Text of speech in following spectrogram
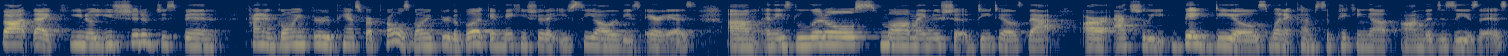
thought like, you know, you should have just been kind of going through PANCE for Pearls, going through the book and making sure that you see all of these areas um, and these little small minutia of details that are actually big deals when it comes to picking up on the diseases.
